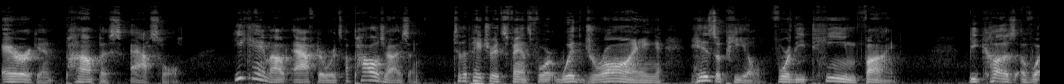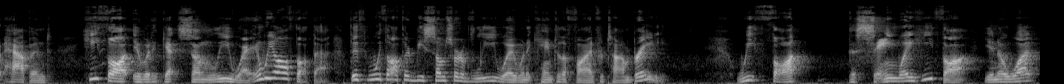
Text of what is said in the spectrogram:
arrogant, pompous asshole. He came out afterwards apologizing to the Patriots fans for withdrawing his appeal for the team fine because of what happened he thought it would get some leeway, and we all thought that. We thought there'd be some sort of leeway when it came to the fine for Tom Brady. We thought the same way he thought. You know what?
